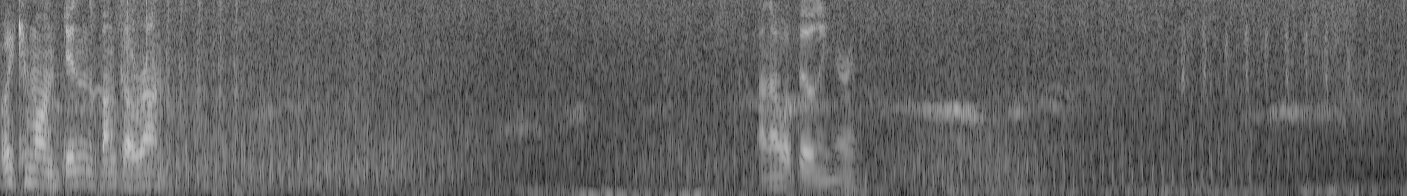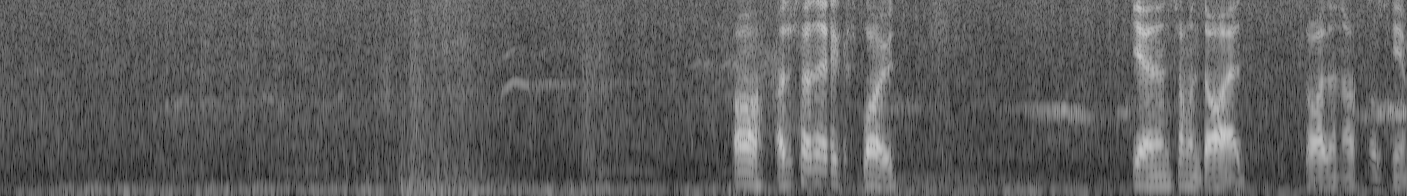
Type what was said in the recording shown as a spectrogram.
Wait, come on, get in the bunker, run. I know what building you're in. Oh, I just heard it explode. Yeah, then someone died. So I don't know if it was him.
